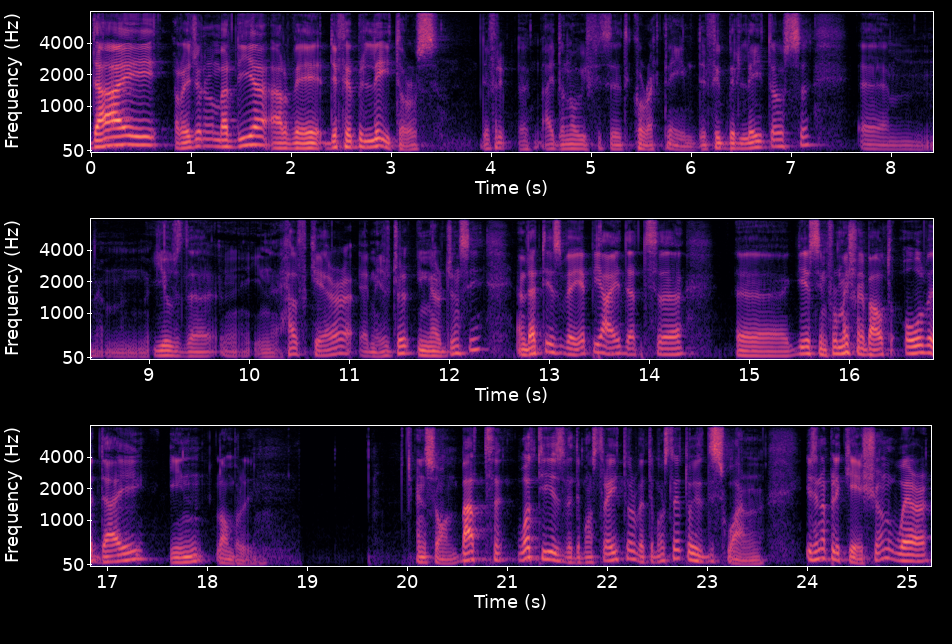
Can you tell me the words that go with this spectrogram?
DAI, Region Lombardia, are the defibrillators. Uh, I don't know if it's the correct name. Defibrillators um, used uh, in healthcare emerg emergency. And that is the API that uh, gives information about all the DAI in Lombardy and so on. But what is the demonstrator? The demonstrator is this one. It's an application where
